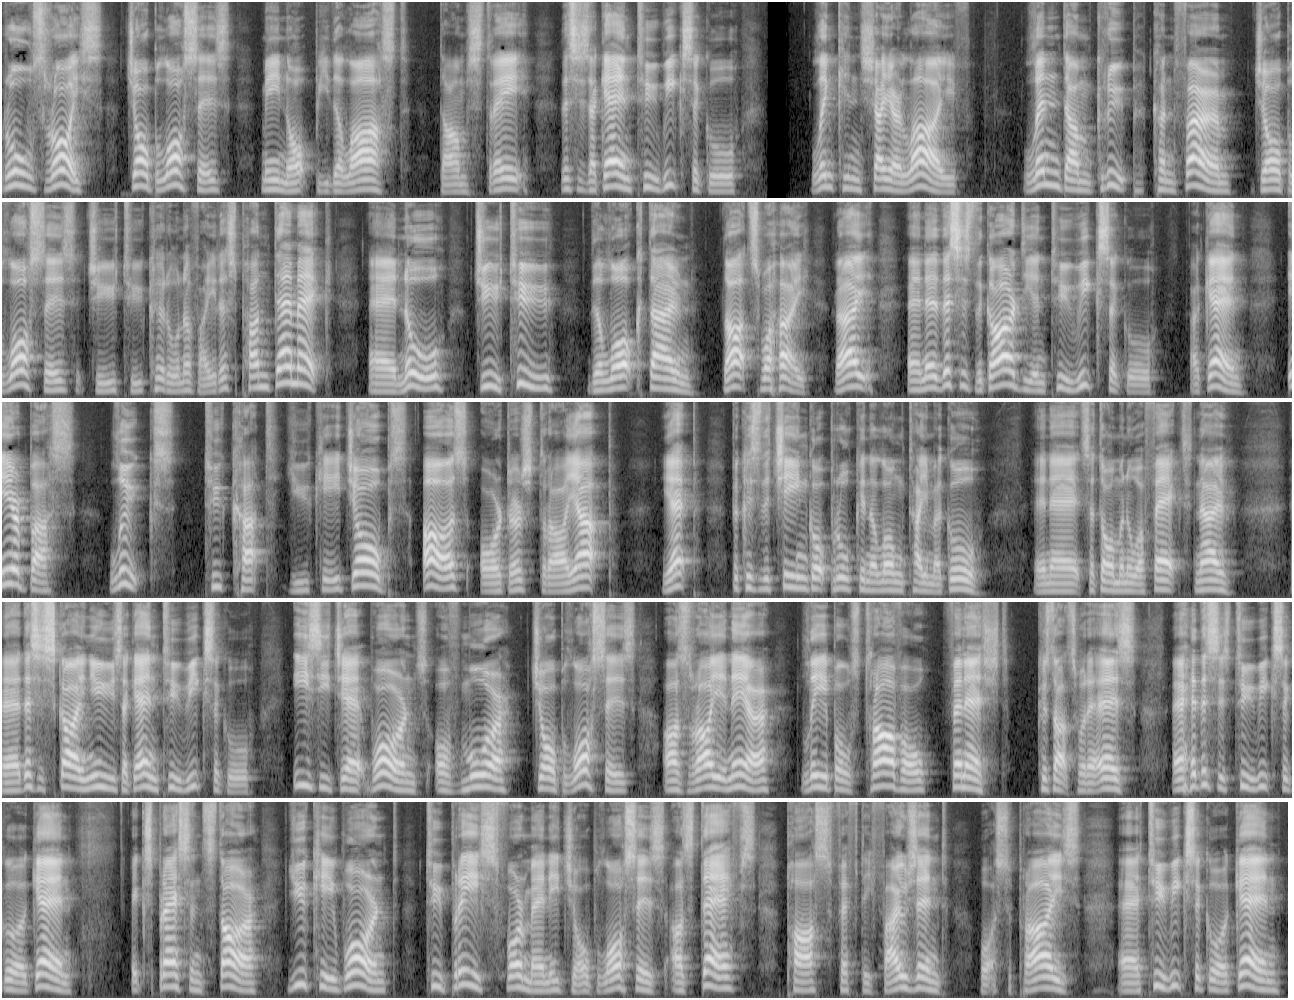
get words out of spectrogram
Rolls Royce job losses may not be the last. Damn straight. This is again two weeks ago. Lincolnshire Live. Lindum Group confirm job losses due to coronavirus pandemic. Uh, no, due to the lockdown. That's why, right? And uh, this is The Guardian two weeks ago. Again, Airbus looks to cut UK jobs as orders dry up. Yep, because the chain got broken a long time ago. And uh, it's a domino effect now. Uh, this is Sky News again two weeks ago. EasyJet warns of more job losses as Ryanair labels travel finished, because that's what it is. Uh, this is two weeks ago again. Express and Star UK warned to brace for many job losses as deaths pass 50,000. What a surprise. Uh, two weeks ago again,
